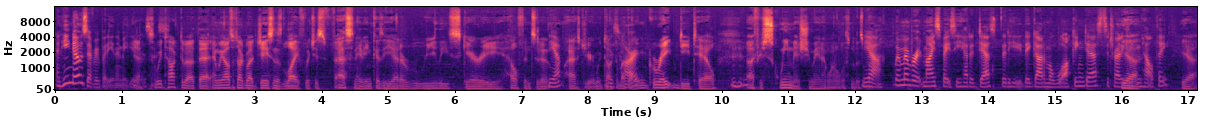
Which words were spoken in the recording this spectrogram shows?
And he knows everybody in the media Yeah, business. so we talked about that, and we also talked about Jason's life, which is fascinating because he had a really scary health incident Yep. last year. and We talked about. Mm-hmm. that in great detail. Uh, if you're squeamish, you may not want to listen to this. Yeah, remember at MySpace he had a desk that he they got him a walking desk to try to Yeah. keep him healthy. Yeah,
